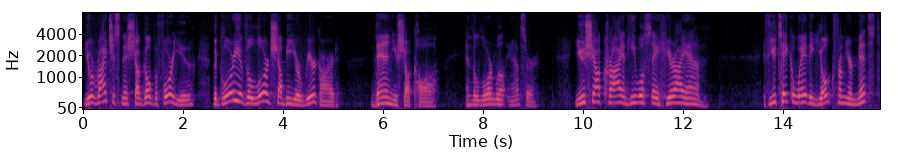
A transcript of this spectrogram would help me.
Your righteousness shall go before you, the glory of the Lord shall be your rear guard. Then you shall call, and the Lord will answer. You shall cry, and he will say, Here I am. If you take away the yoke from your midst,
